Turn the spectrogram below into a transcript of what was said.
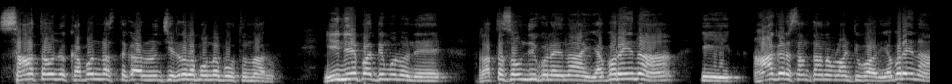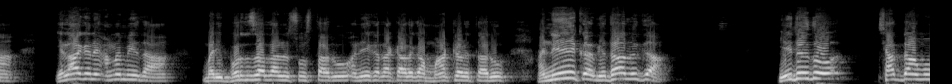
సాతాను కబండస్తకాల నుంచి విడుదల పొందబోతున్నారు. ఈ నేపథ్యంలోనే రథ సౌందికులైన ఎవరైనా ఈ ఆగర సంతానం లాంటి వారు ఎవరైనా ఎలాగనే అన్న మీద మరి బురద జల్లాలను చూస్తారు అనేక రకాలుగా మాట్లాడుతారు అనేక విధాలుగా ఏదేదో చేద్దాము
